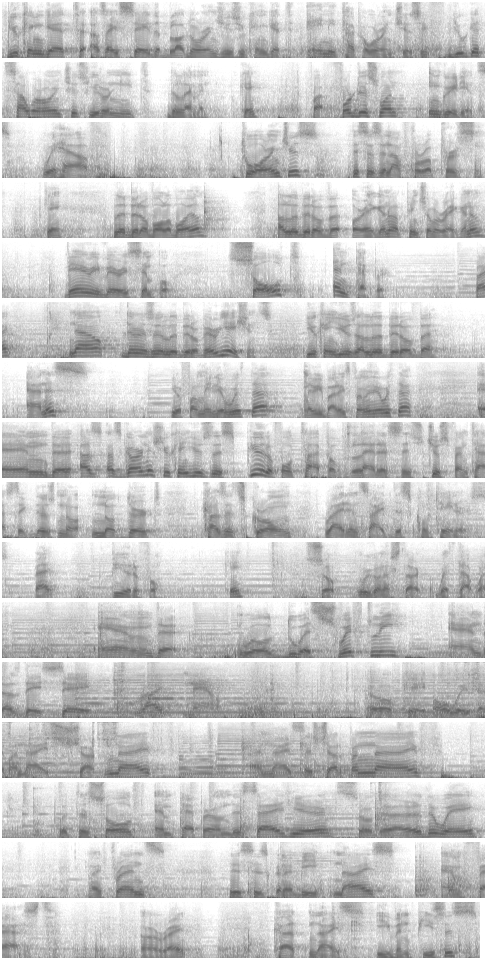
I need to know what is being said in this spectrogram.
you can get, as I say, the blood oranges. You can get any type of oranges. If you get sour oranges, you don't need the lemon. Okay? For this one, ingredients. We have two oranges. This is enough for a person, okay? A little bit of olive oil, a little bit of uh, oregano, a pinch of oregano. Very, very simple. Salt and pepper, right? Now, there is a little bit of variations. You can use a little bit of uh, anise. You're familiar with that. Everybody's familiar with that. And uh, as, as garnish, you can use this beautiful type of lettuce. It's just fantastic. There's no, no dirt because it's grown right inside these containers, right? Beautiful, okay? So we're gonna start with that one. And uh, we'll do it swiftly and as they say, right now. Okay, always have a nice sharp knife, a nice sharp knife. Put the salt and pepper on this side here so they're out of the way. My friends, this is gonna be nice and fast. All right, cut nice even pieces.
